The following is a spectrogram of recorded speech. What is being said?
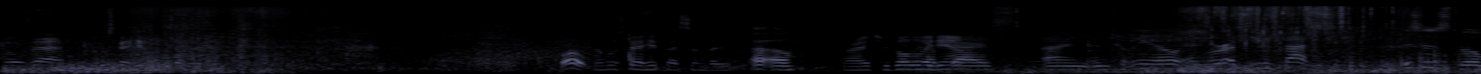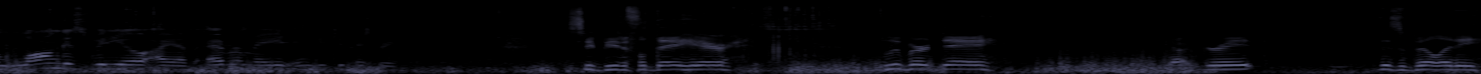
How was that? Almost got hit by somebody. Whoa. Almost got hit by somebody. Uh-oh. Alright, should we go all the way up, down? guys? I'm Antonio, and we're at Stevens Pass. This is the longest video I have ever made in YouTube history. See, beautiful day here. Bluebird day. Got great visibility.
